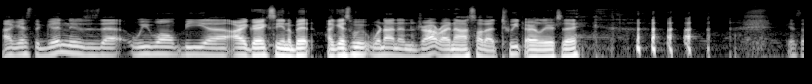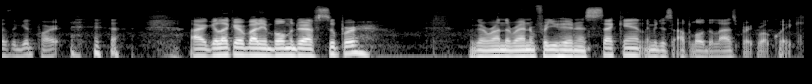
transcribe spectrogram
I guess the good news is that we won't be. Uh, all right, Greg, see you in a bit. I guess we, we're not in a drought right now. I saw that tweet earlier today. I guess that's the good part. all right, good luck, everybody in Bowman Draft Super. We're going to run the random for you here in a second. Let me just upload the last break real quick.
